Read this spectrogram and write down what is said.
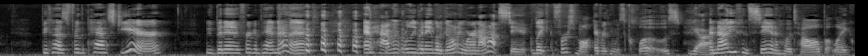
because for the past year we've been in a freaking pandemic and haven't really been able to go anywhere and i'm not staying like first of all everything was closed Yeah. and now you can stay in a hotel but like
